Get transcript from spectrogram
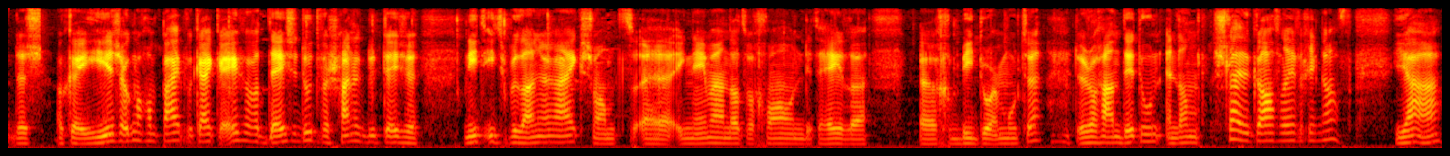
Dus, oké, hier is ook nog een pijp. We kijken even wat deze doet. Waarschijnlijk doet deze niet iets belangrijks. Want ik neem aan dat we gewoon dit hele gebied door moeten. Dus we gaan dit doen en dan sluit ik de aflevering af. Ja,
